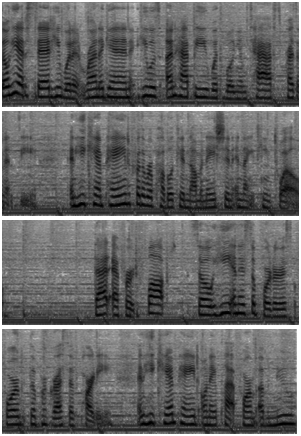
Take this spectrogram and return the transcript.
Though he had said he wouldn't run again, he was unhappy with William Taft's presidency, and he campaigned for the Republican nomination in 1912. That effort flopped, so he and his supporters formed the Progressive Party, and he campaigned on a platform of new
